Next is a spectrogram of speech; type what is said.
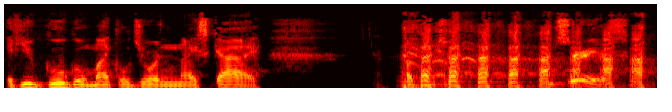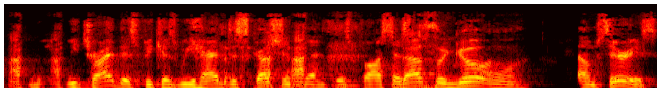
If you Google Michael Jordan, nice guy, I'm serious. We, tried this because we had discussions as this process. That's a good one. I'm serious.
